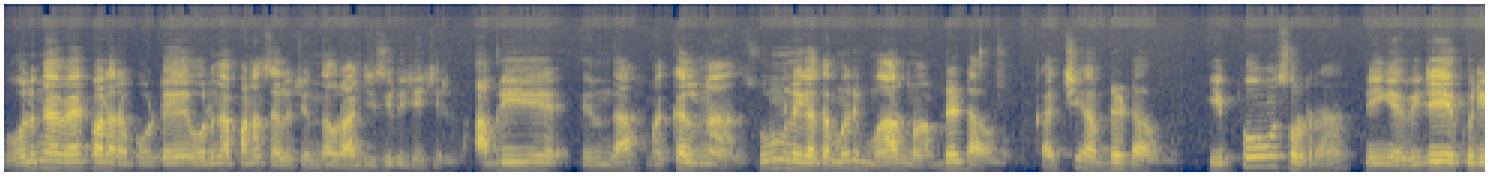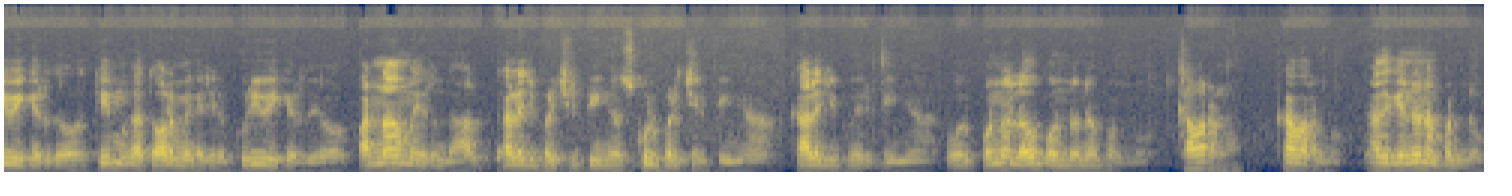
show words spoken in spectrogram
ஒழுங்கா வேட்பாளரை போட்டு ஒழுங்கா பணம் செலவிச்சிருந்தா ஒரு அஞ்சு சீட்டு ஜெயிச்சிருக்கலாம். அப்படியே இருந்தா மக்கள்னா சூழ்நிலைக்கு ஏற்ற மாதிரி மாறணும் அப்டேட் ஆகணும். கட்சி அப்டேட் ஆகணும். இப்போவும் சொல்றேன் நீங்க விஜயை குறி வைக்கிறதோ திமுக தோழமை கட்சியில குறி வைக்கிறதையோ பண்ணாம இருந்தால் காலேஜ் படிச்சிருப்பீங்க ஸ்கூல் படிச்சிருப்பீங்க காலேஜ் போயிருப்பீங்க. ஒரு பொண்ணை லவ் பண்ணணும்னா பண்ணணும்? கவரணும். கவரணும். அதுக்கு என்னென்ன பண்ணணும்?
